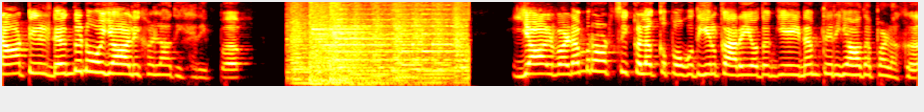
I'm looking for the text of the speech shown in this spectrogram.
நாட்டில் டெங்கு நோயாளிகள் அதிகரிப்பு. யாழ் வடமராட்சி கிழக்கு பகுதியில் கரையொதுங்கிய இனம் தெரியாத பழகு.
